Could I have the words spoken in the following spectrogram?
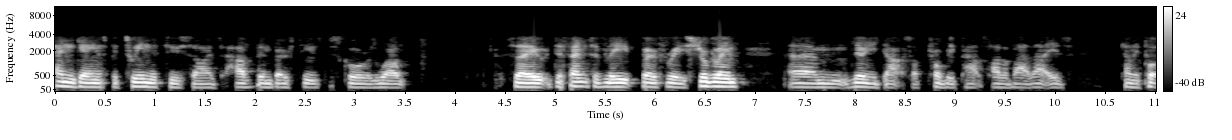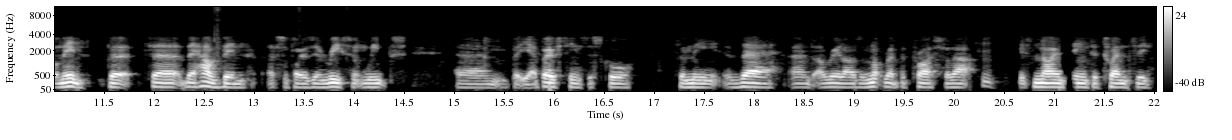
10 games between the two sides have been both teams to score as well. So defensively, both really struggling. Um, the only doubts I probably perhaps have about that is can they put them in? But uh, they have been, I suppose, in recent weeks. Um, but yeah, both teams to score for me there. And I realise I've not read the price for that. Hmm. It's 19 to 20.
